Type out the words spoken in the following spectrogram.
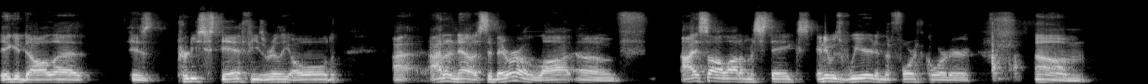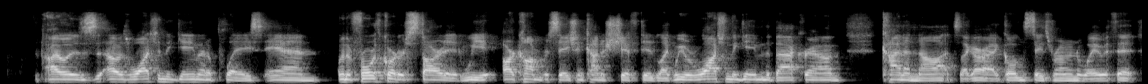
Iguodala is pretty stiff. He's really old. I, I don't know. So there were a lot of I saw a lot of mistakes, and it was weird in the fourth quarter. Um, I was I was watching the game at a place, and when the fourth quarter started, we our conversation kind of shifted. Like we were watching the game in the background, kind of not. It's like, all right, Golden State's running away with it.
